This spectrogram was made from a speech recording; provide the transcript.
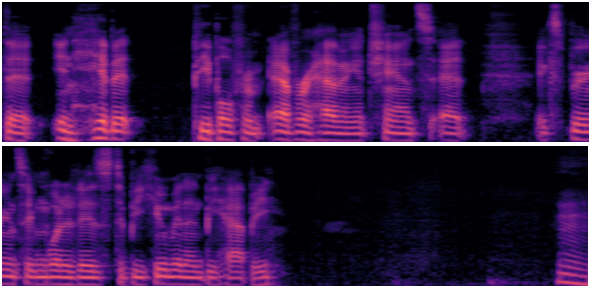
that inhibit people from ever having a chance at experiencing what it is to be human and be happy. Hmm.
